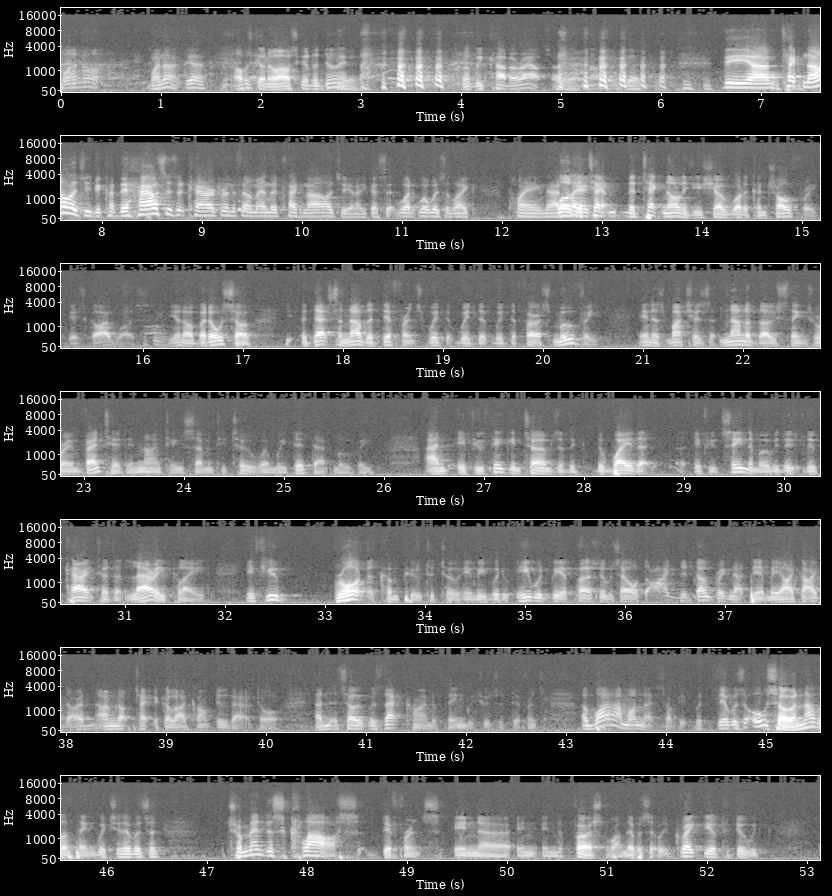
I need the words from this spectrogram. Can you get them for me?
Why not? Why not? Yeah. I was going to ask her to do it, but we cut her out. So The um, technology, because the house is a character in the film, and the technology. And I guess it, what, what was it like playing that? well, the, playing tech the technology showed what a control freak this guy was, you know. But also, that's another difference with with the, with the first movie, in as much as none of those things were invented in 1972 when we did that movie. And if you think in terms of the, the way that, if you'd seen the movie, the, the character that Larry played, if you brought a computer to him, he would, he would be a person who would say, oh, I, don't bring that near me. I, I'm not technical. I can't do that at all. And so it was that kind of thing which was a difference. And while I'm on that subject, there was also another thing, which there was a tremendous class difference in, uh, in, in the first one. There was a great deal to do with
